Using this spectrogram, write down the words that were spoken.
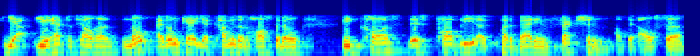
yeah, you have to tell her, no, I don't care, you're coming to the hospital because there's probably a, quite a bad infection of the ulcer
